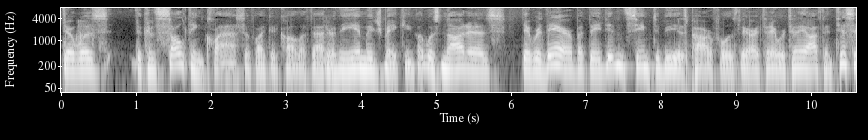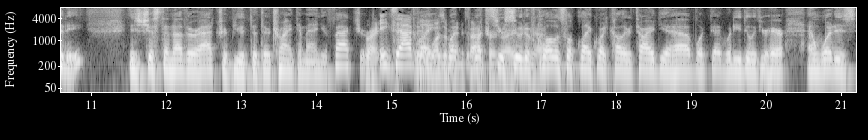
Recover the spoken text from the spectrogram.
there was the consulting class, if I could call it that, or the image making was not as they were there, but they didn't seem to be as powerful as they are today. Where today authenticity is just another attribute that they're trying to manufacture. Right. Exactly. Well, it was a What, manufacturer, what's your right? suit of Yeah. clothes look like? What color tie do you have? What what do you do with your hair? And what is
